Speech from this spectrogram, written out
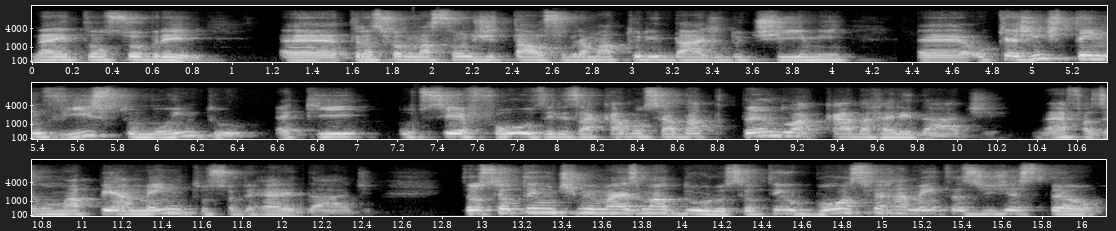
né? Então, sobre é, transformação digital, sobre a maturidade do time. É, o que a gente tem visto muito é que os CFOs eles acabam se adaptando a cada realidade né? fazendo um mapeamento sobre a realidade. Então, se eu tenho um time mais maduro, se eu tenho boas ferramentas de gestão,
